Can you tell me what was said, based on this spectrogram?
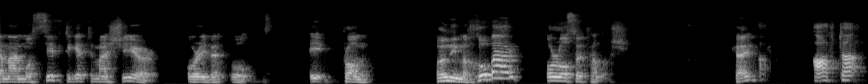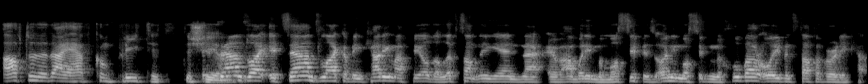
am I Mosif to get to my shear, or even well, eh, from only Mechubar or also Talush? Okay. After after that, I have completed the shear. It sounds like it sounds like I've been cutting my field. I left something in. Now I'm waiting Mosif is only Mosif Mechubar or even stuff I've already cut.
